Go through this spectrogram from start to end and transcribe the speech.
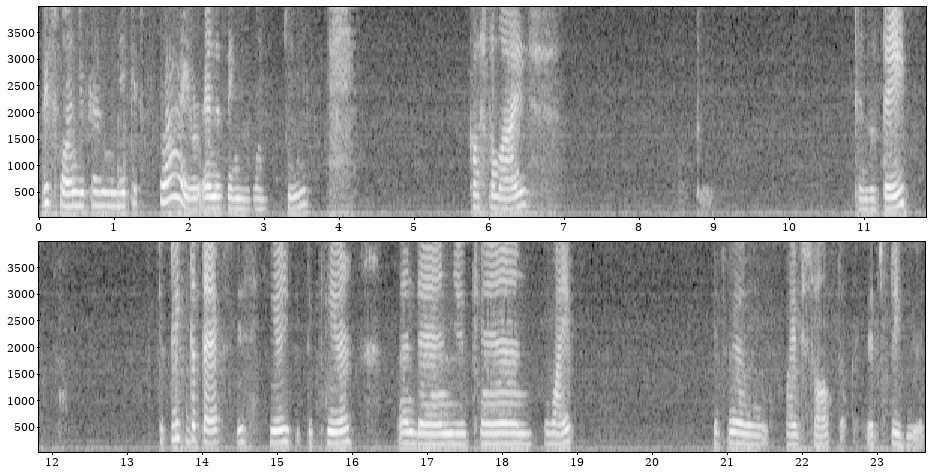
this one you can make it fly or anything you want to. Customize. Okay. You can rotate. To click the text this here you click here and then you can wipe. It will wipe soft. Okay let's preview it.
